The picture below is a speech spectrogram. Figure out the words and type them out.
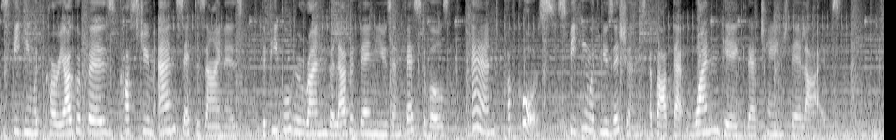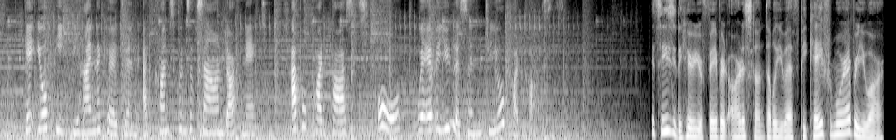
speaking with choreographers, costume and set designers, the people who run beloved venues and festivals, and, of course, speaking with musicians about that one gig that changed their lives. Get your peek behind the curtain at consequenceofsound.net, Apple Podcasts, or wherever you listen to your podcasts. It's easy to hear your favorite artist on WFPK from wherever you are.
